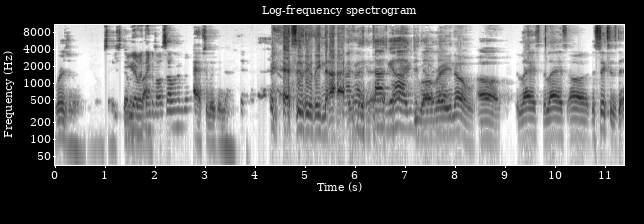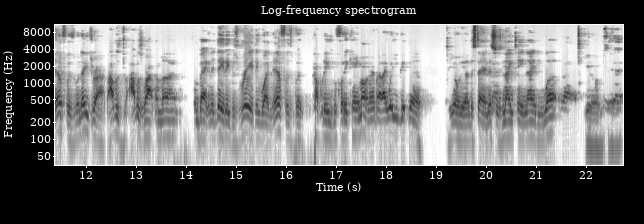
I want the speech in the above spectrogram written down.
Original. You know what I'm saying? Still You ever think about selling them? Though? Absolutely not. Absolutely not. Right, right. The times get hard. You just You never already know. Uh, the last, the last, uh, the sixes, the infas when they dropped, I was, I was rocking mine from back in the day. They was red, they wasn't infas, but a couple days before they came out, everybody like, where you get them? You only understand this is 1990 what? You know what I'm saying?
